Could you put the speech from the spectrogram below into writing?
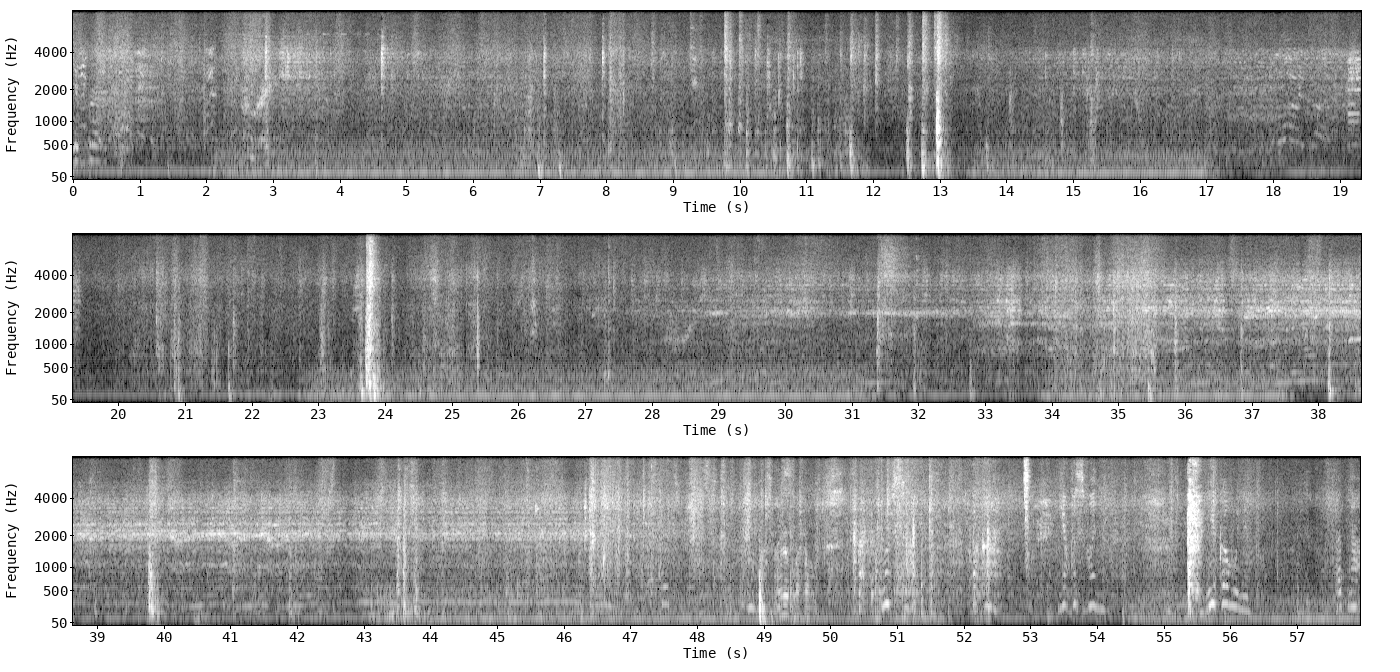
shit. Скажи, пожалуйста. Ну все, пока. Я позвоню. Никого нет. Одна.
